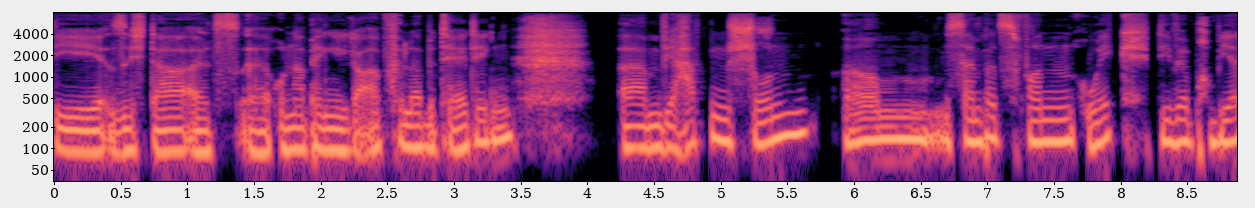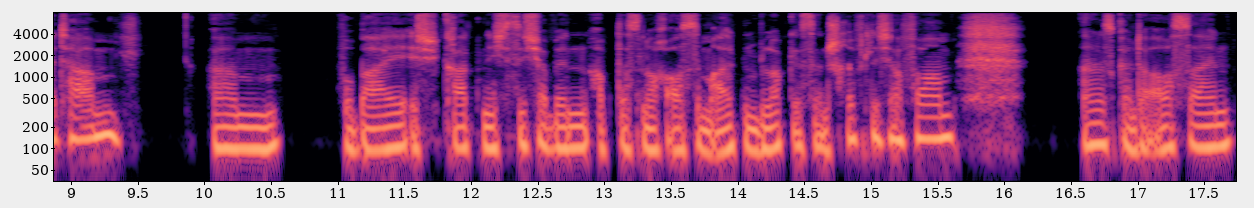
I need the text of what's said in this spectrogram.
die sich da als äh, unabhängiger Abfüller betätigen. Ähm, wir hatten schon ähm, Samples von Wick, die wir probiert haben. Ähm, wobei ich gerade nicht sicher bin, ob das noch aus dem alten Blog ist in schriftlicher Form. Äh, das könnte auch sein.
